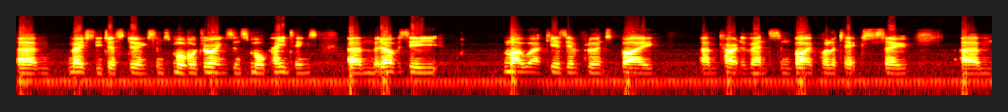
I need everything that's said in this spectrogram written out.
um, mostly just doing some small drawings and small paintings. Um, and obviously, my work is influenced by um, current events and by politics, so um,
